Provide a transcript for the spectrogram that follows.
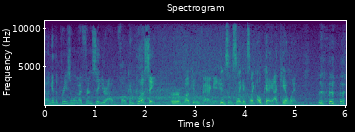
I get the Prius, and one of my friends say you're a fucking pussy or a fucking faggot. It's it's like it's like okay, I can't win.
